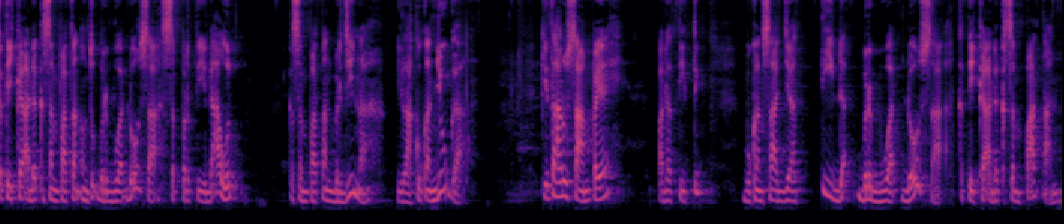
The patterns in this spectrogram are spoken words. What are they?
ketika ada kesempatan untuk berbuat dosa seperti Daud, kesempatan berzina dilakukan juga. Kita harus sampai pada titik bukan saja tidak berbuat dosa ketika ada kesempatan,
